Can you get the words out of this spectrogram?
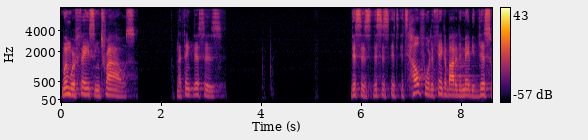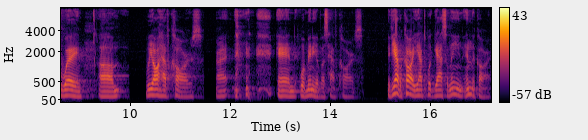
when we're facing trials. And I think this is this is this is it's, it's helpful to think about it in maybe this way. Um, we all have cars right? and well, many of us have cars. If you have a car, you have to put gasoline in the car.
